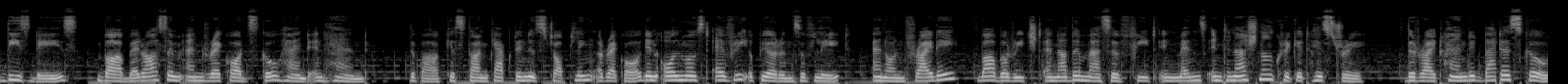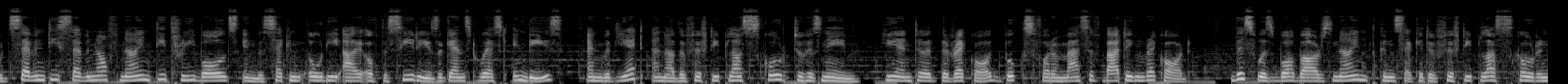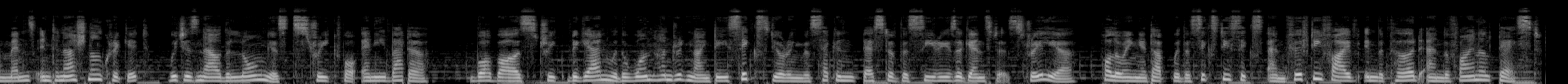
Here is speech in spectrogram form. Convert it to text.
These days, Babar Azam and records go hand in hand. The Pakistan captain is toppling a record in almost every appearance of late, and on Friday, Babar reached another massive feat in men's international cricket history. The right-handed batter scored 77 off 93 balls in the second ODI of the series against West Indies, and with yet another 50-plus score to his name, he entered the record books for a massive batting record. This was Babar's ninth consecutive 50-plus score in men's international cricket, which is now the longest streak for any batter. Babar's streak began with a 196 during the second test of the series against Australia, following it up with a 66 and 55 in the third and the final test.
